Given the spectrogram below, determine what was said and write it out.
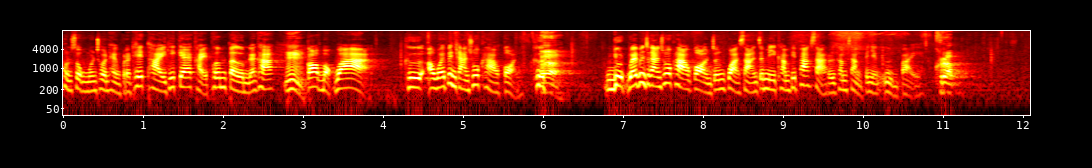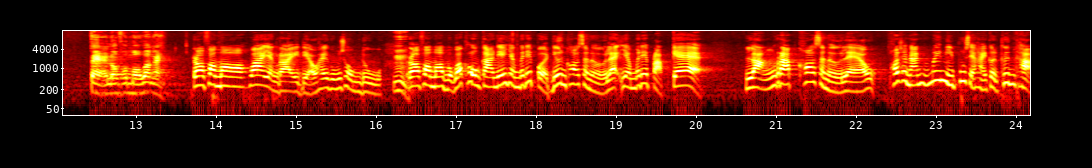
ขนส่งมวลชนแห่งประเทศไทยที่แก้ไขเพิ่มเติมนะคะ อืม ก็บอกว่าคือเอาไว้เป็นการชั่วคราวก่อน คืออ่าหยุดไว้เป็นการชั่วคราวก่อน จนกว่าศาลจะมีคำพิพากษาหรือคำสั่งเป็นอย่างอื่นไป ครับ แต่รฟมว่าไง รฟมว่าอย่างไร เดี๋ยวให้คุณผู้ชมดู อืม รฟมบอกว่าโครงการนี้ยังไม่ได้เปิดยื่นข้อเสนอ และยังไม่ได้ปรับแก้ หลังรับข้อเสนอแล้ว เพราะฉะนั้นไม่มีผู้เสียหายเกิดขึ้นค่ะ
